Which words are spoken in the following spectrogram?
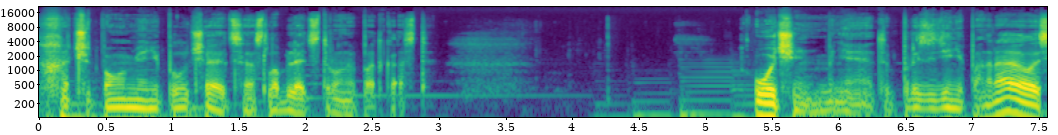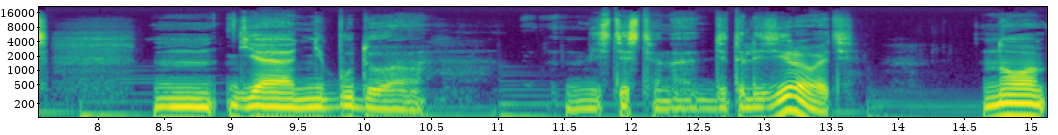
А что-то, по-моему, мне не получается ослаблять струны подкаста. Очень мне это произведение понравилось. Я не буду, естественно, детализировать. Но,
